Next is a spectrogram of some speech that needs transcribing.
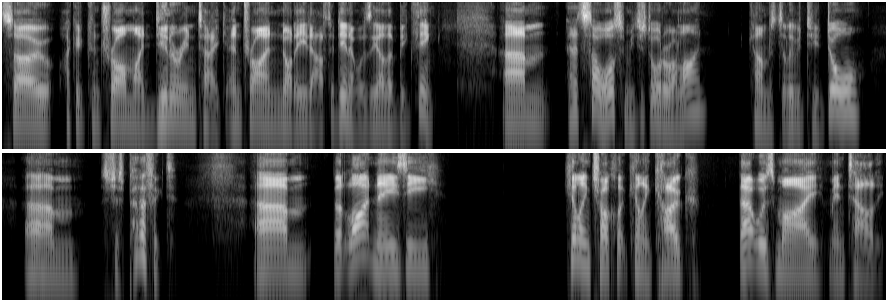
So I could control my dinner intake and try and not eat after dinner was the other big thing. Um, and it's so awesome. You just order online, it comes delivered to your door. Um, it's just perfect. Um, but light and easy, killing chocolate, killing Coke, that was my mentality.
